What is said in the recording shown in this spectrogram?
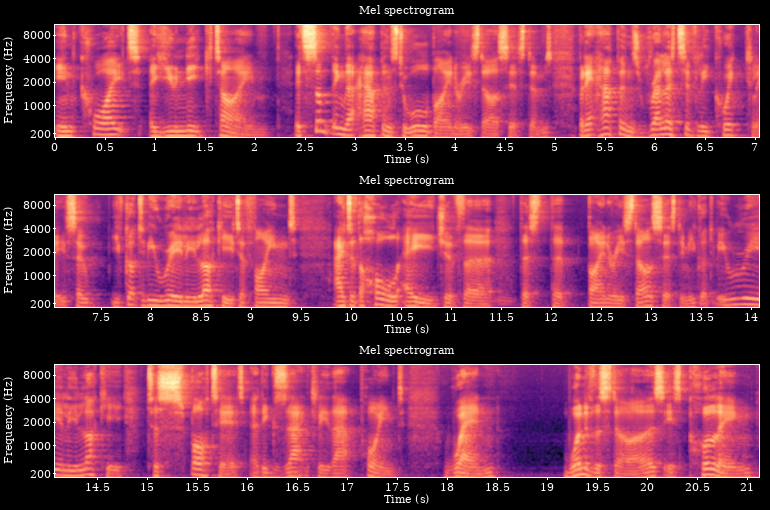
in quite a unique time. It's something that happens to all binary star systems, but it happens relatively quickly. So you've got to be really lucky to find out of the whole age of the, the, the binary star system, you've got to be really lucky to spot it at exactly that point when one of the stars is pulling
